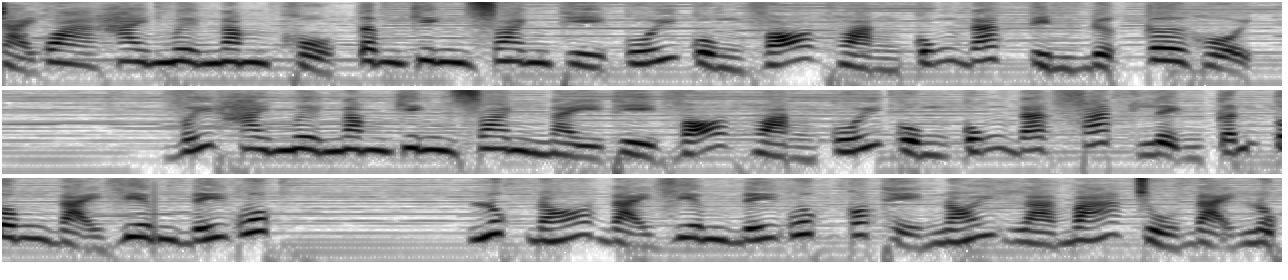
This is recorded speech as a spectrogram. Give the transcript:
Trải qua 20 năm khổ tâm kinh doanh thì cuối cùng võ hoàng cũng đã tìm được cơ hội. Với 20 năm kinh doanh này thì võ hoàng cuối cùng cũng đã phát lệnh cấn công đại viêm đế quốc. Lúc đó đại viêm đế quốc có thể nói là bá chủ đại lục.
